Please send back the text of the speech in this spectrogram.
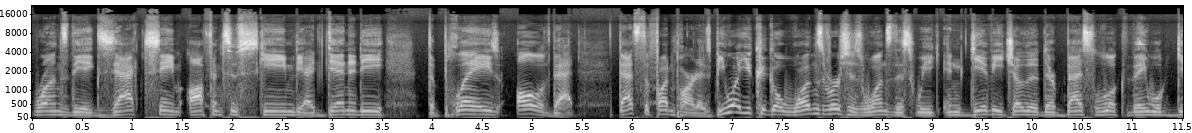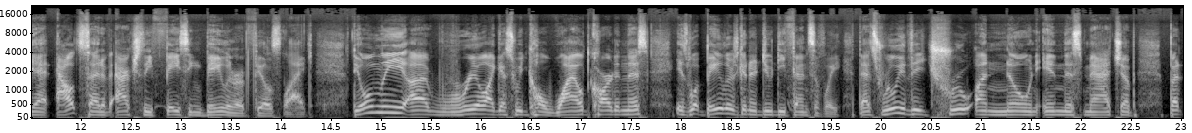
runs the exact same offensive scheme, the identity, the plays, all of that. That's the fun part is BYU could go ones versus ones this week and give each other their best look they will get outside of actually facing Baylor, it feels like. The only uh, real, I guess we'd call wild card in this is what Baylor's going to do defensively. That's really the true unknown in this matchup. But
